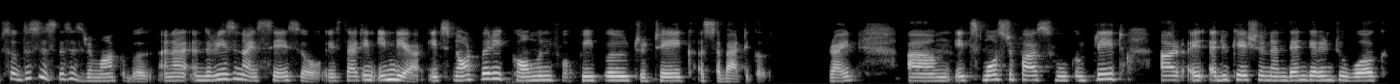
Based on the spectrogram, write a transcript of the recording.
so this is this is remarkable, and I, and the reason I say so is that in India, it's not very common for people to take a sabbatical, right? Um, it's most of us who complete our education and then get into work,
